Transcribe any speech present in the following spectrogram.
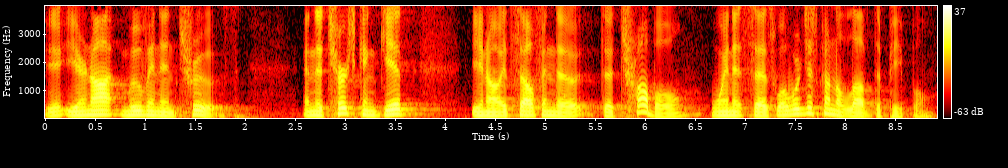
You're not moving in truth. And the church can get you know, itself into the trouble when it says, well, we're just going to love the people.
